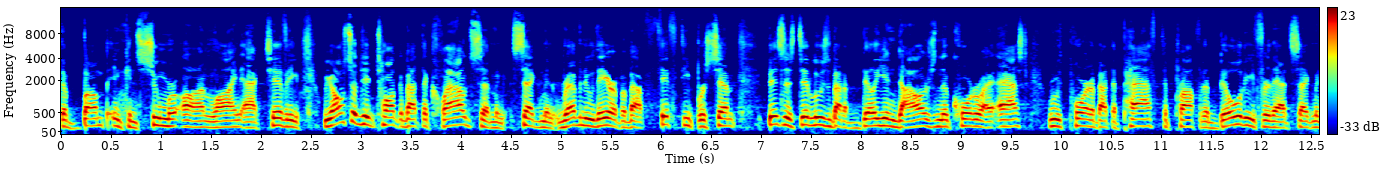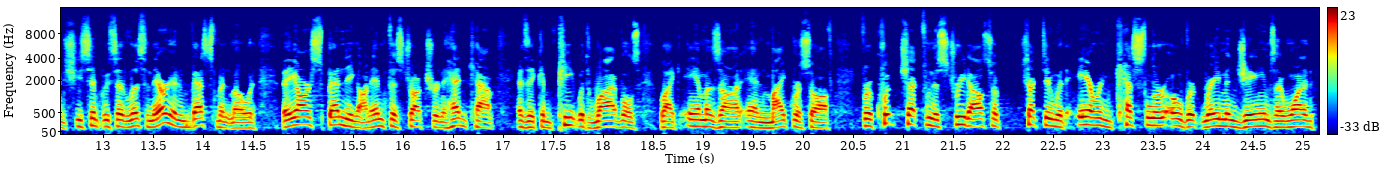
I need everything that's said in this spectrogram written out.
the bump in consumer online activity. We also also did talk about the cloud segment. Revenue there up about 50%. Business did lose about a billion dollars in the quarter. I asked Ruth Porat about the path to profitability for that segment. She simply said, listen, they're in investment mode. They are spending on infrastructure and headcount as they compete with rivals like Amazon and Microsoft. For a quick check from the street, I also checked in with Aaron Kessler over at Raymond James. I wanted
